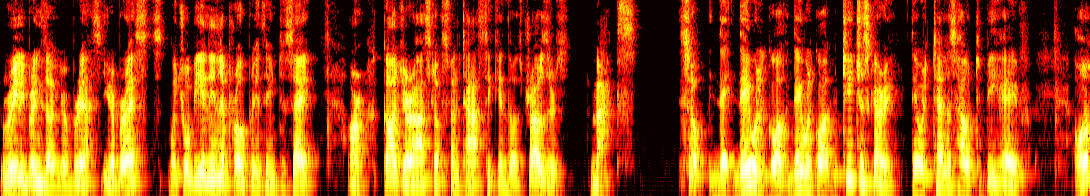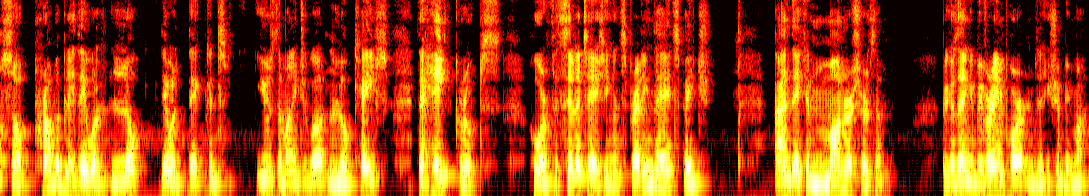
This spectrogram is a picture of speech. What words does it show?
really brings out your breast, your breasts, which will be an inappropriate thing to say. Or God, your ass looks fantastic in those trousers, Max. So they, they will go they will go out and teach us, Gary. They will tell us how to behave. Also, probably they will look they will they can use the money to go out and locate the hate groups who are facilitating and spreading the hate speech, and they can monitor them because I think it'd be very important that you should be. Mo-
